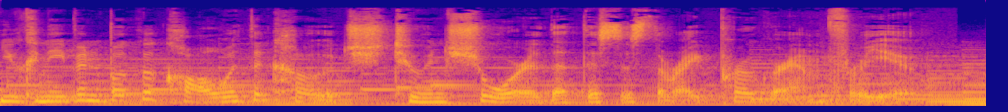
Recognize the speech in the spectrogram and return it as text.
You can even book a call with a coach to ensure that this is the right program for you.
